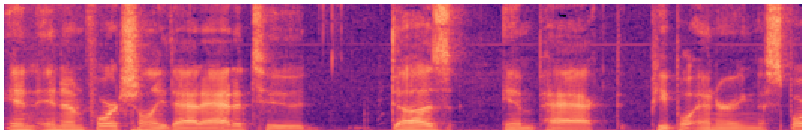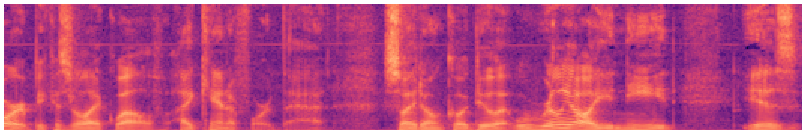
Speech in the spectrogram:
and and unfortunately that attitude does impact people entering the sport because they're like, well, I can't afford that, so I don't go do it. Well, really, all you need is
